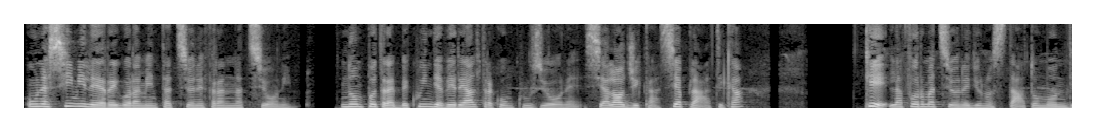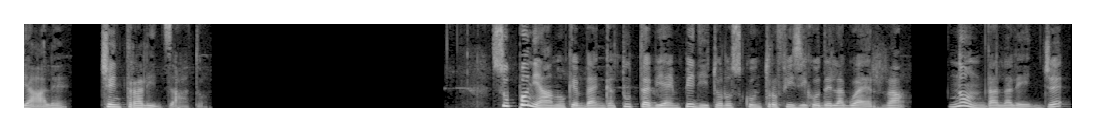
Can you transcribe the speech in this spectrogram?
Una simile regolamentazione fra nazioni non potrebbe quindi avere altra conclusione, sia logica sia pratica, che la formazione di uno Stato mondiale centralizzato. Supponiamo che venga tuttavia impedito lo scontro fisico della guerra, non dalla legge,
